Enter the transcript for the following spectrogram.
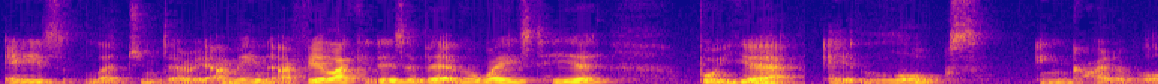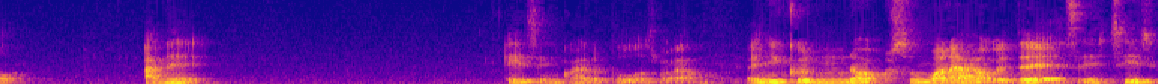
is legendary. I mean, I feel like it is a bit of a waste here, but yet it looks incredible. And it is incredible as well. And you could knock someone out with this. It is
